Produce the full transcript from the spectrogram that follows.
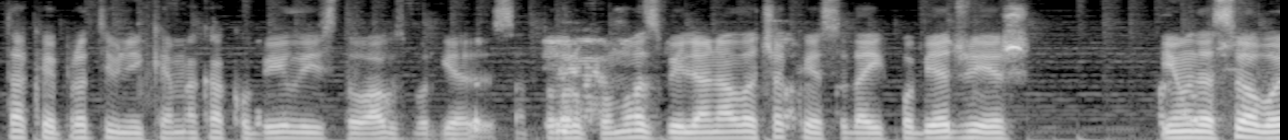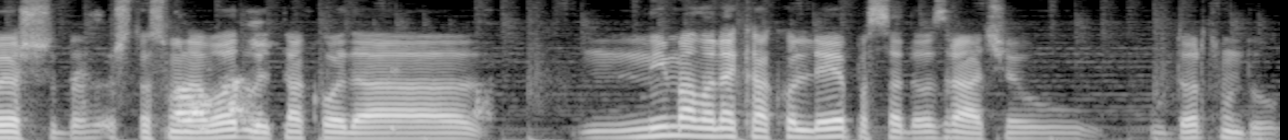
takve protivnike, ma kako bili isto Augsburg je sa tom rupom ozbiljan, ali očekuje se da ih pobjeđuješ i onda sve ovo još što smo navodili, tako da nimalo nekako lijepo sad ozrače u, u Dortmundu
